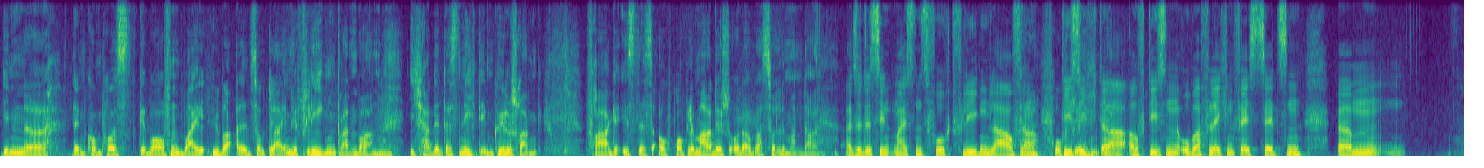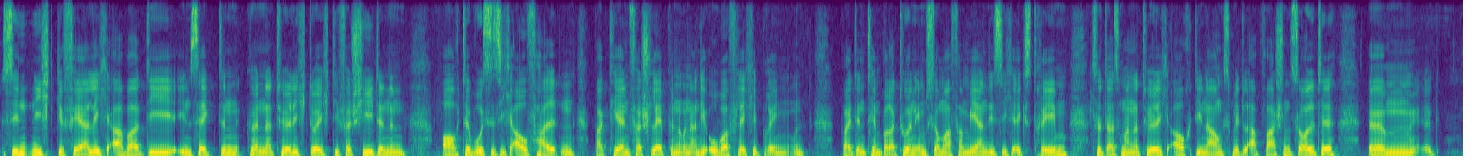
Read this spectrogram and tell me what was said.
in äh, den Kompost geworfen, weil überall so kleine Fliegen dran waren. Mhm. Ich hatte das nicht im Kühlschrank. Frage, ist das auch problematisch oder was sollte man da? Also das sind meistens Fruchtfliegenlarven, ja, Fruchtfliegen, die sich da ja. auf diesen Oberflächen festsetzen. Ähm, sind nicht gefährlich, aber die Insekten können natürlich durch die verschiedenen Orte, wo sie sich aufhalten, Bakterien verschleppen und an die Oberfläche bringen. Und bei den Temperaturen im Sommer vermehren die sich extrem, sodass man natürlich auch die Nahrungsmittel abwaschen sollte. Ähm,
